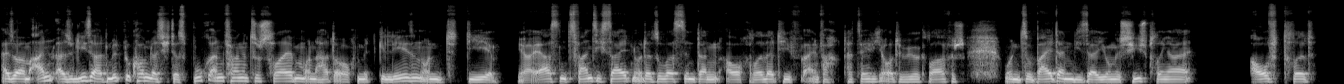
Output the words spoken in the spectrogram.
also am An also Lisa hat mitbekommen, dass ich das Buch anfange zu schreiben und hat auch mitgelesen und die ja, ersten 20 Seiten oder sowas sind dann auch relativ einfach tatsächlich autobiografisch. Und sobald dann dieser junge Skispringer auftritt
